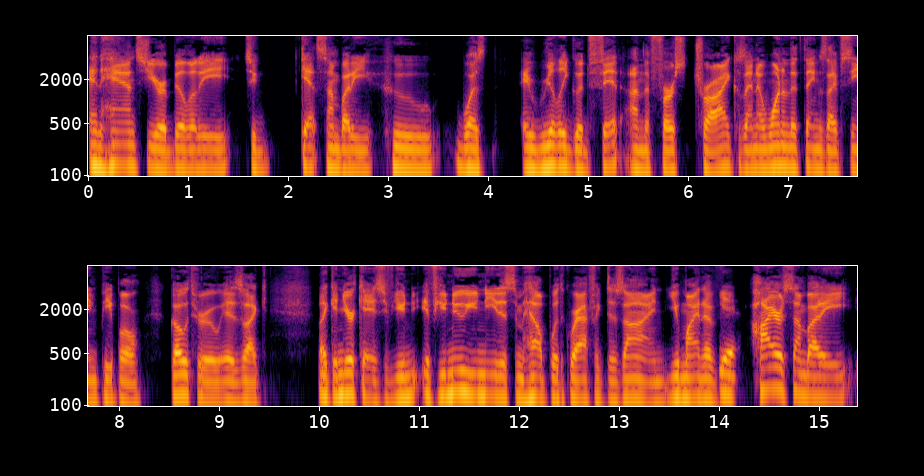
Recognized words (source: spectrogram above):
enhance your ability to get somebody who was a really good fit on the first try because i know one of the things i've seen people go through is like like in your case if you if you knew you needed some help with graphic design you might have yeah. hired somebody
